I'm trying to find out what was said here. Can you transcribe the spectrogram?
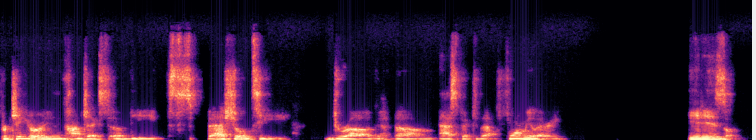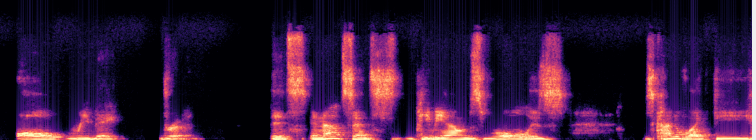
particularly in the context of the specialty drug um, aspect of that formulary it is all rebate driven. It's in that sense, PBM's role is is kind of like the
